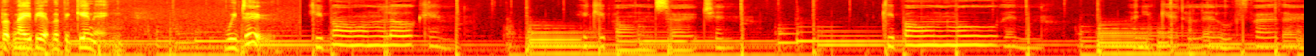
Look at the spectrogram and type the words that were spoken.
But maybe at the beginning, we do. Keep on looking, you keep on searching, keep on moving, and you get a little further.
